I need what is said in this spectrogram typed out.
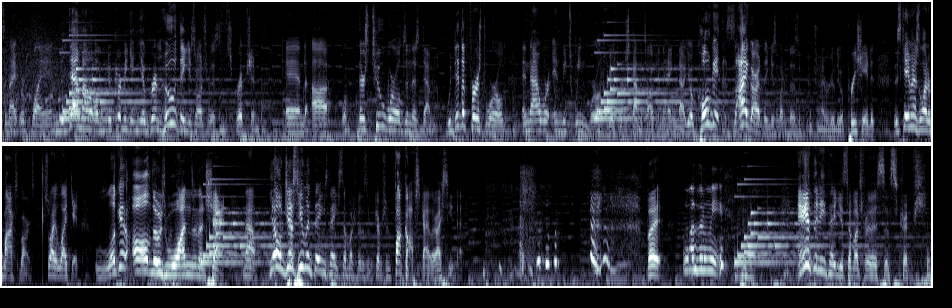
tonight we're playing the demo of new Kirby game. Yo, Grim Who, thank you so much for the subscription. And uh, there's two worlds in this demo. We did the first world, and now we're in between worlds because we're just kind of talking and hanging out. Yo, Colgate the Zygarde, thank you so much for the subscription. I really do appreciate it. This game has a lot of box bars, so I like it. Look at all those ones in the chat. Now, yo, just human things, thanks so much for the subscription. Fuck off, Skylar. I see that. but Wasn't me. Anthony, thank you so much for the subscription.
